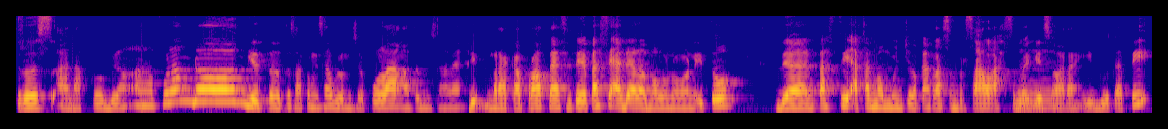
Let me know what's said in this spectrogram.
terus anakku bilang, ah, pulang dong gitu. Terus aku misalnya belum bisa pulang atau misalnya di- mereka protes gitu ya. Pasti ada lah momen-momen itu dan pasti akan memunculkan rasa bersalah sebagai Hmm. seorang ibu. Tapi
